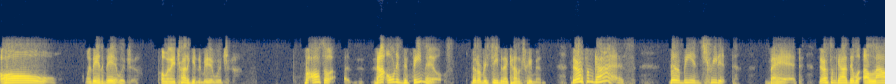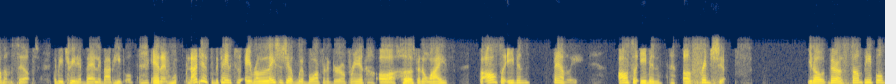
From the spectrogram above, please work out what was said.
Oh, when they in the bed with you, or when they trying to get in the bed with you. But also, uh, not only the females that are receiving that kind of treatment, there are some guys that are being treated bad. There are some guys that will allow themselves to be treated badly by people, and not just pertaining to a relationship with boyfriend or girlfriend or husband or wife, but also even family, also even of friendships. You know, there are some people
